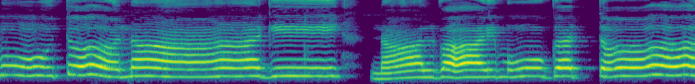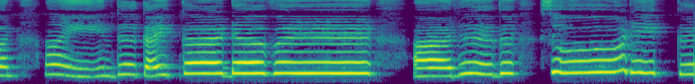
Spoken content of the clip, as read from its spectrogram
மூத்தோனாகி நால்வாய் மூகத்தோன் ஐந்து கை கடவுள் அருகு சூடிக்கு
